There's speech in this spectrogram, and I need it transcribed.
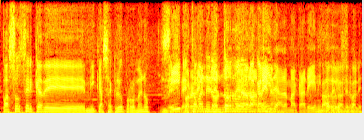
Pasó cerca de mi casa, creo, por lo menos. Sí, eh, estaba en el entorno de la Macarena. la Macarena y vale, todo vale, eso. vale.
